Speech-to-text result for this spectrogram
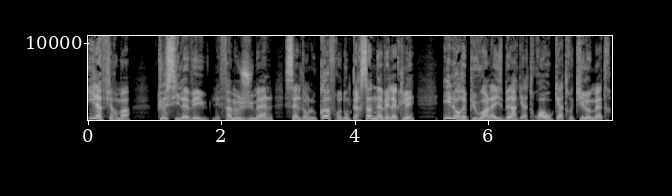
Il affirma que s'il avait eu les fameuses jumelles, celles dans le coffre dont personne n'avait la clé, il aurait pu voir l'iceberg à 3 ou 4 kilomètres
